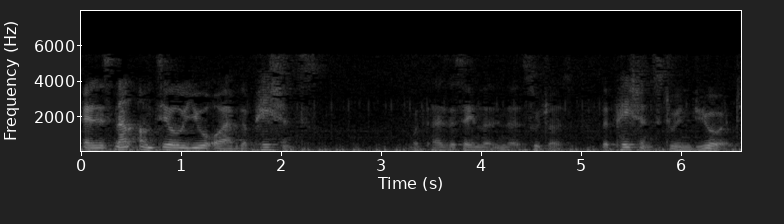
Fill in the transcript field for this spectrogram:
And it's not until you have the patience, as they say in the, in the sutras, the patience to endure it.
